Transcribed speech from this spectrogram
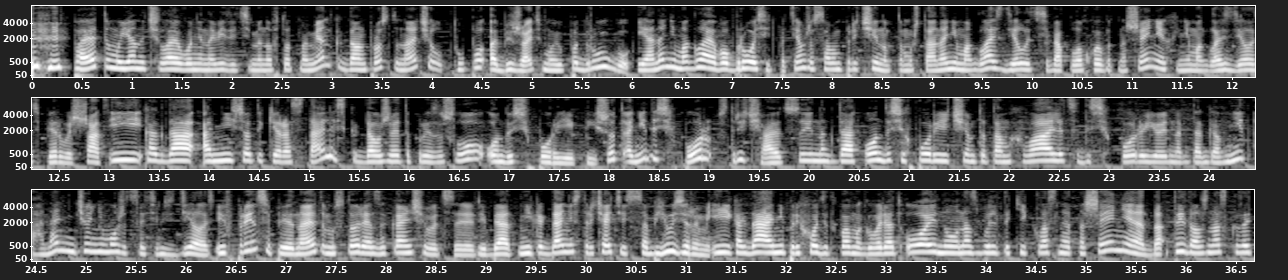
Поэтому я начала его ненавидеть именно в тот тот момент, когда он просто начал тупо обижать мою подругу. И она не могла его бросить по тем же самым причинам, потому что она не могла сделать себя плохой в отношениях и не могла сделать первый шаг. И когда они все-таки расстались, когда уже это произошло, он до сих пор ей пишет, они до сих пор встречаются иногда, он до сих пор ей чем-то там хвалится, до сих пор ее иногда говнит, а она ничего не может с этим сделать. И в принципе на этом история заканчивается, ребят. Никогда не встречайтесь с абьюзерами. И когда они приходят и говорят, ой, ну у нас были такие классные отношения, да, ты должна сказать,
